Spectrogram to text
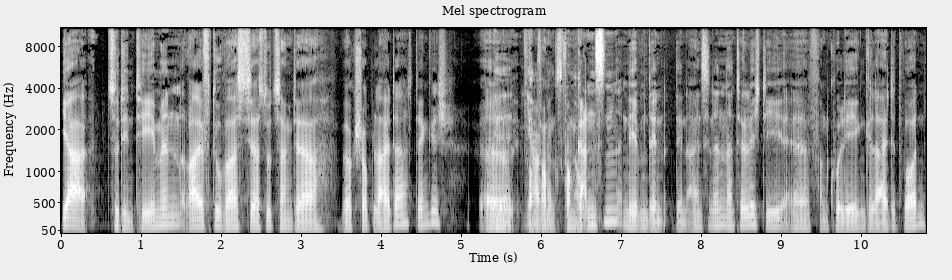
Ja, zu den Themen, Ralf, du warst ja sozusagen der Workshop-Leiter, denke ich. Äh, vom, ja, vom, vom genau. Ganzen, neben den, den Einzelnen natürlich, die äh, von Kollegen geleitet wurden.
